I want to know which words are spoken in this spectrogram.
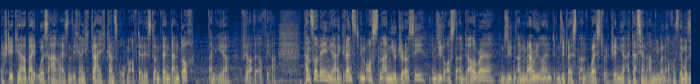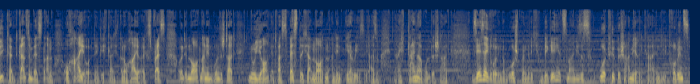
er steht ja bei USA-Reisen sicher nicht gleich ganz oben auf der Liste. Und wenn dann doch, dann eher Philadelphia. Pennsylvania grenzt im Osten an New Jersey, im Südosten an Delaware, im Süden an Maryland, im Südwesten an West Virginia, all das ja Namen, die man auch aus der Musik kennt. Ganz im Westen an Ohio, denke ich gleich an Ohio Express und im Norden an den Bundesstaat New York, etwas westlicher im Norden an den Eriesee. Also ein recht kleiner Bundesstaat. Sehr, sehr grün und ursprünglich. Und wir gehen jetzt mal in dieses urtypische Amerika, in die Provinz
